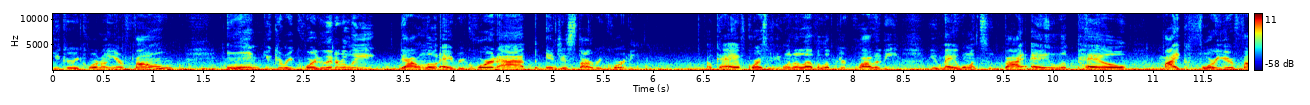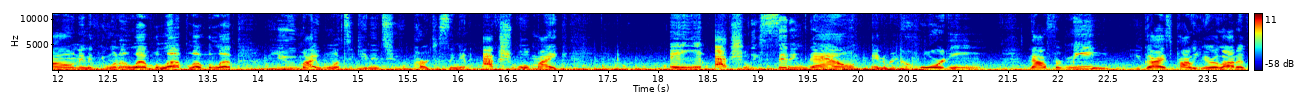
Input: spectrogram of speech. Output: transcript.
You can record on your phone and you can record literally download a record app and just start recording Okay, of course, if you want to level up your quality, you may want to buy a lapel mic for your phone. And if you want to level up, level up, you might want to get into purchasing an actual mic and actually sitting down and recording. Now, for me, you guys probably hear a lot of,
